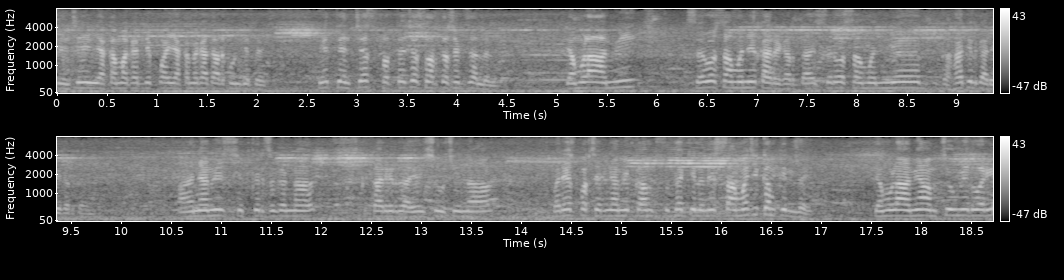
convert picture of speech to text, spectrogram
त्यांचे एकामेकातले पाय एकामेकात अडकून घेत आहेत. हे त्यांच्या स्वतःच्या स्वार्थासाठी चाललेलं आहे. त्यामुळं आम्ही सर्वसामान्य कार्यकर्ता आहे सर्वसामान्य घरातील कार्यकर्ता आहे आणि आम्ही शेतकरी संघटना कार्यरत आहे शिवसेना बऱ्याच पक्षांनी आम्ही कामसुद्धा केलेलं आहे सामाजिक काम केलेलं आहे. त्यामुळं आम्ही आमची उमेदवारी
